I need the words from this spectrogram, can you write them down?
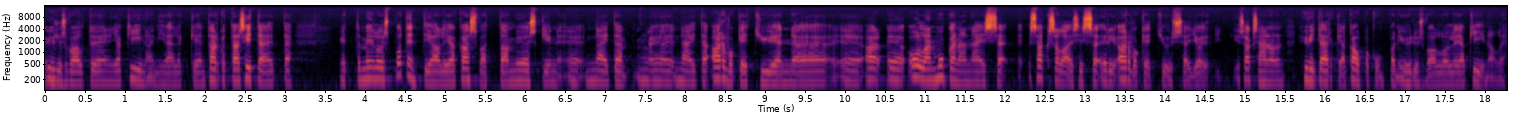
Yhdysvaltojen ja Kiinan jälkeen. Tarkoittaa sitä, että, että meillä olisi potentiaalia kasvattaa myöskin näitä, näitä arvoketjujen, olla mukana näissä saksalaisissa eri arvoketjuissa. Jo, Saksahan on hyvin tärkeä kauppakumppani Yhdysvalloille ja Kiinalle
